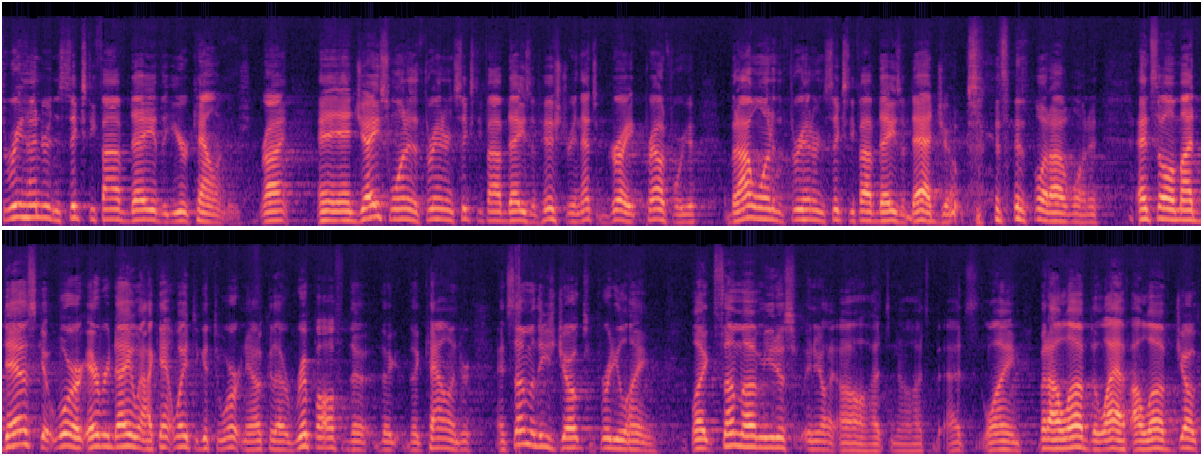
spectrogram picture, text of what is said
365 day of the year calendars, right? And, and Jace wanted the 365 days of history, and that's great, proud for you but I wanted the 365 days of dad jokes. this is what I wanted. And so on my desk at work, every day, I can't wait to get to work now because I rip off the, the, the calendar, and some of these jokes are pretty lame. Like some of them, you just and you're like, oh, that's no, that's that's lame. But I love to laugh. I love jokes.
